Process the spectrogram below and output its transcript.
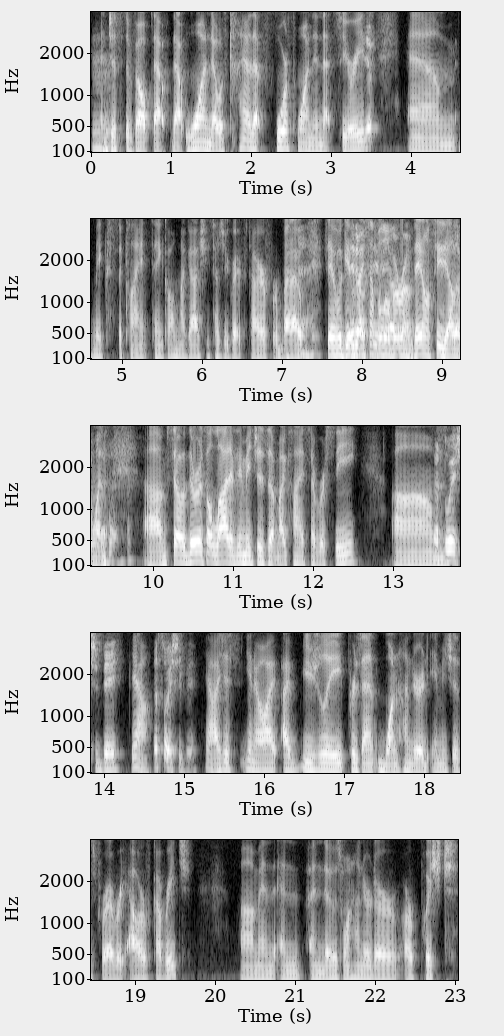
mm-hmm. and just develop that that one that was kind of that fourth one in that series. Yep. Um, makes the client think, oh my gosh, he's such a great photographer. But I was able to give myself a little bit of room. They don't see the other ones. Um, so there is a lot of images that my clients never see. Um, That's the way it should be. Yeah. That's the way it should be. Yeah. I just, you know, I, I usually present 100 images for every hour of coverage. Um, and, and, and those 100 are, are pushed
